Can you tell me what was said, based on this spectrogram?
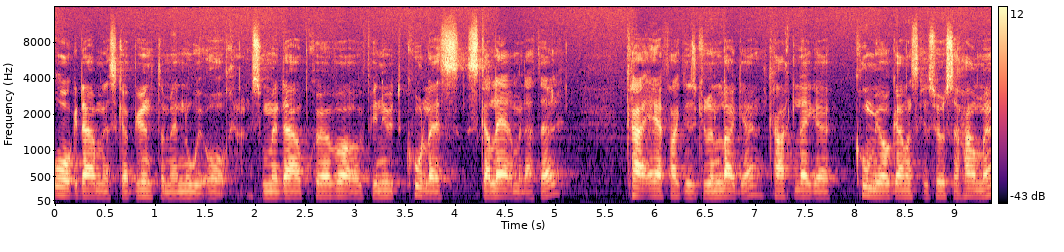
Og der vi skal begynne med nå i år. Så vi der prøver å finne ut hvordan skalerer vi dette. Hva er faktisk grunnlaget? Kartlegge hvor mye organiske ressurser har vi.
